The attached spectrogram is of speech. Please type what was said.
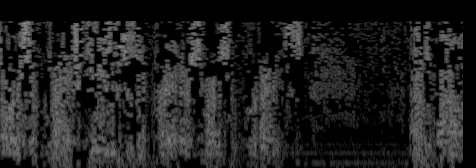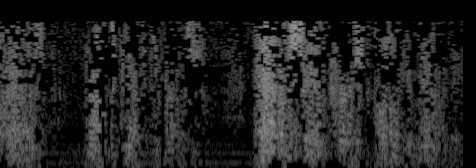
source of grace. Jesus is a greater source of grace as well as God's gift to us. Adam's sin cursed all humanity.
